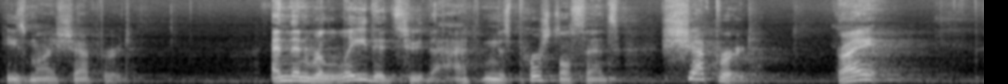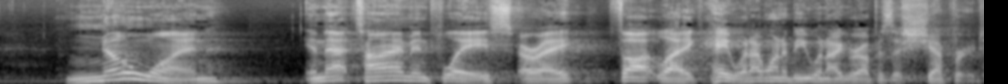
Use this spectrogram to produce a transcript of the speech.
he's my shepherd. And then related to that, in this personal sense, shepherd, right? No one in that time and place, all right, thought like, hey, what I want to be when I grow up is a shepherd.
